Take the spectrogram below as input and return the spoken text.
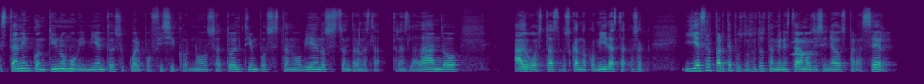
están en continuo movimiento de su cuerpo físico, ¿no? O sea, todo el tiempo se están moviendo, se están trasladando, algo, estás buscando comida, o sea, y esa parte pues nosotros también estábamos diseñados para hacer.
